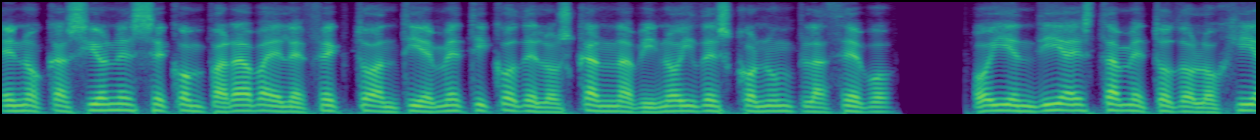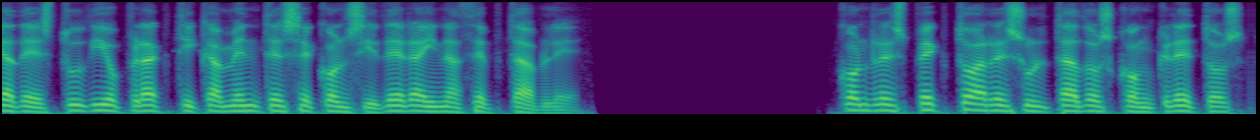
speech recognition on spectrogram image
en ocasiones se comparaba el efecto antiemético de los cannabinoides con un placebo, hoy en día esta metodología de estudio prácticamente se considera inaceptable. Con respecto a resultados concretos,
